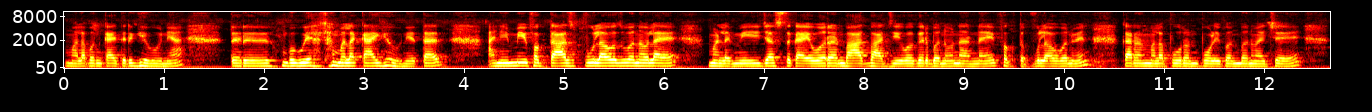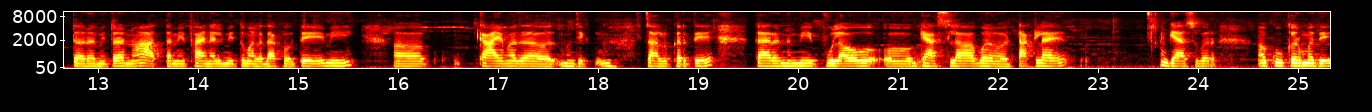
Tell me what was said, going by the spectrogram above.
मला पण काहीतरी घेऊन या. तर बघूया आता मला काय घेऊन येतात. आणि मी फक्त आज पुलावच बनवला आहे म्हणलं मी जास्त काय वरण भात भाजी वगैरे बनवणार नाही. फक्त पुलाव बनवेन. कारण मला पुरणपोळी पण बनवायची आहे. तर मित्रांनो आत्ता मी फायनल मी तुम्हाला दाखवते मी काय माझं म्हणजे चालू करते. कारण मी पुलाव गॅसला ब टाकला आहे गॅसवर कुकरमध्ये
